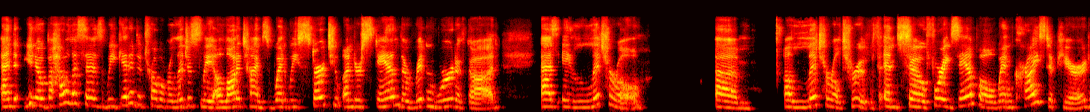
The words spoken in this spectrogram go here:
And, you know, Baha'u'llah says we get into trouble religiously a lot of times when we start to understand the written word of God as a literal um, a literal truth. And so, for example, when Christ appeared,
